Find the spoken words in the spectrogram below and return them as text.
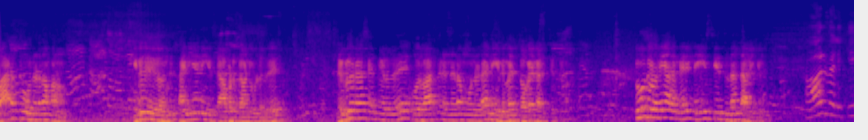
வாரத்துக்கு ஒரு தான் பண்ணணும். இது வந்து தனியா நீங்க சாப்பிட வேண்டி உள்ளது. ரெகுலரா சேர்த்துக்கிறது ஒரு வாரத்துக்கு ரெண்டு இடம் மூணு இடம் நீங்க இந்த மாதிரி தொகையில அரைச்சிருக்கலாம் தூதுவளையும் அதை மாதிரி நெய் சேர்த்து தான் தாளிக்கணும். கால் வலிக்கு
